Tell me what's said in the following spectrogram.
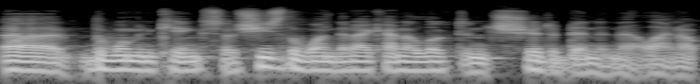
Uh, the Woman King. So she's the one that I kind of looked and should have been in that lineup.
